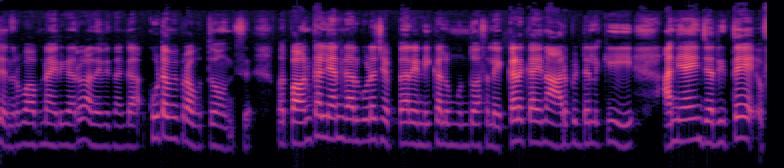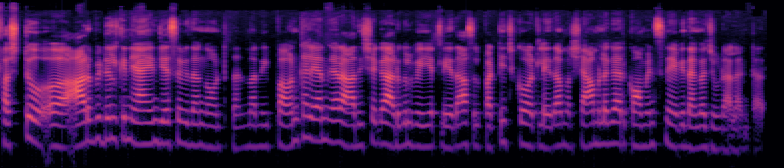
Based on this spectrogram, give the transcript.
చంద్రబాబు నాయుడు గారు అదేవిధంగా కూటమి ప్రభుత్వం ఉంది సార్. మరి పవన్ కళ్యాణ్ గారు కూడా చెప్పారు ఎన్నికల ముందు అసలు ఎక్కడికైనా ఆడబిడ్డలకి అన్యాయం జరిగితే ఫస్ట్ ఆడబిడ్డలకి న్యాయం చేసే విధంగా ఉంటుంది మరి పవన్ కళ్యాణ్ గారు ఆ దిశగా అడుగులు వేయట్లేదా? అసలు పట్టించుకోవట్లేదా? మరి శ్యామల గారి కామెంట్స్ని ఏ విధంగా చూడాలంటారు?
